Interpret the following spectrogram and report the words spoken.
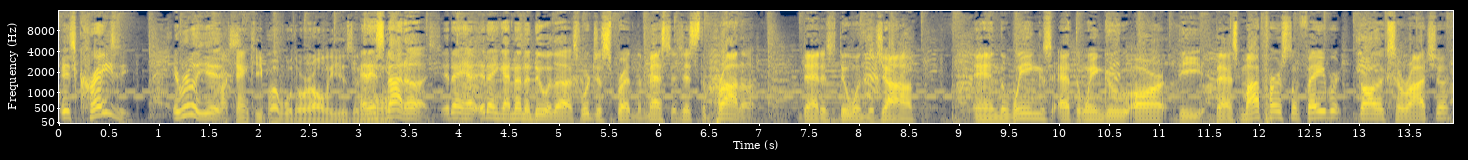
It's crazy. It really is. I can't keep up with where all he is anymore. And it's not us. It ain't. It ain't got nothing to do with us. We're just spreading the message. It's the product that is doing the job. And the wings at the Wing Guru are the best. My personal favorite, garlic sriracha.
